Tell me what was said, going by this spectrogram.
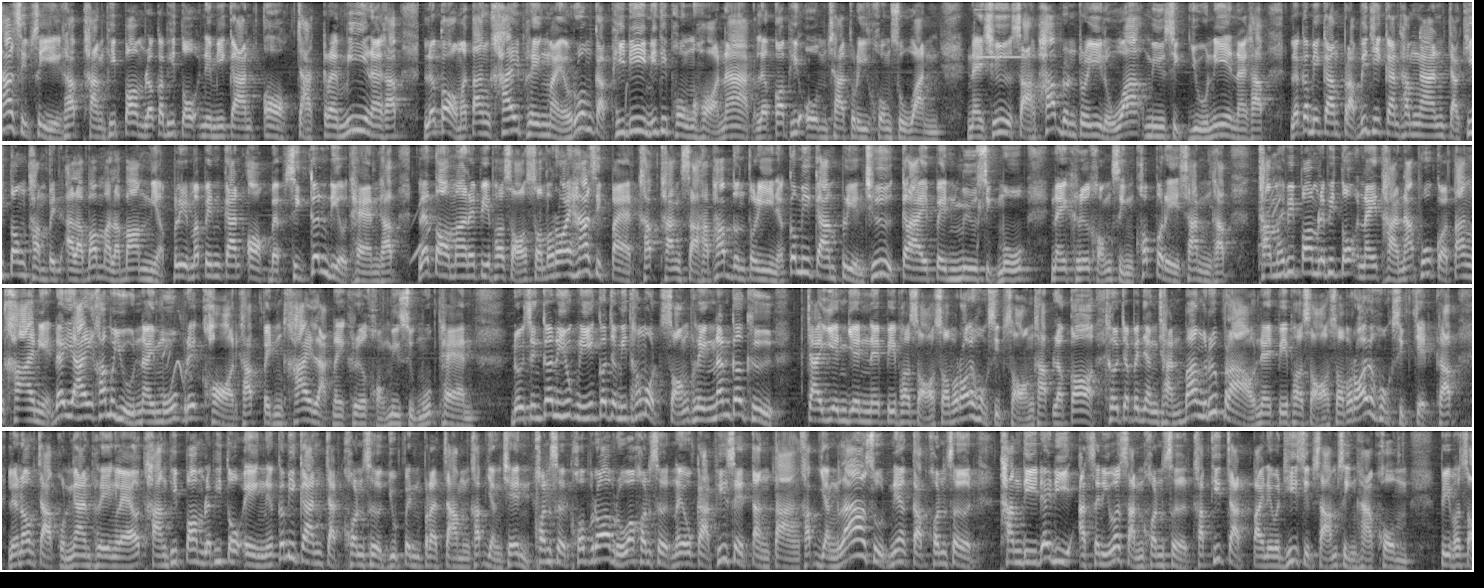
2554 ครับ ทางพี่ป้อมแล้วก็พี่โตเนี่ยมีการออกจากแกรมมี่นะครับ แล้วก็ออกมาตั้งค่ายเพลงใหม่ร่วมกับพี่ดีนิติพงษ์หอนาค แล้วก็พี่โอมชาตรีคงสุวรรณในชื่อสาภาพดนตรีหรือว่า Music Union นะครับ แล้วก็มีการปรับวิธีการทำงานจากที่ต้องทำเป็นอัลบั้มอัลบั้มเนี่ยเปลี่ยนมาเป็นการออกแบบซิงเกิลเดี่ยวแทนครับ และต่อมาในปีพศ 2558 ครับทางสหภาพดนตรีเนี่ยก็มีการเปลี่ยนชื่อกลายเป็น Music Move ในเครือของสิงห์คอร์ปอเรชันครับทำให้พี่ป้อมและพี่โตในฐานะผู้ก่อตั้งค่ายเนี่ยได้ย้ายเข้ามาอยู่ใน Move Record ครับ เป็นค่ายหลักในเครือของ Music Move แทน โดยซิงเกิลในยุคนี้ก็จะมีทั้งหมด 2 เพลงนั่นก็คือใจเย็นๆ ในปีพศ 2562 ครับ แล้วก็เธอจะเป็นอย่างฉันบ้างหรือเปล่าในปีพศ 2567 ครับ และนอกจากผลงานเพลงแล้วทางพี่ป้อมและพี่โตเองเนี่ยก็มีการจัดคอนเสิร์ตอยู่เป็นประจำครับ อย่างเช่นคอนเสิร์ตครบรอบหรือว่าคอนเสิร์ตในโอกาสพิเศษต่างๆ ครับ อย่างล่าสุดเนี่ยกับคอนเสิร์ตทำดีได้ดีอัศนีวสันต์คอนเสิร์ตครับที่จัดไปในวันที่ 13 สิงหาคม ปีพศ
